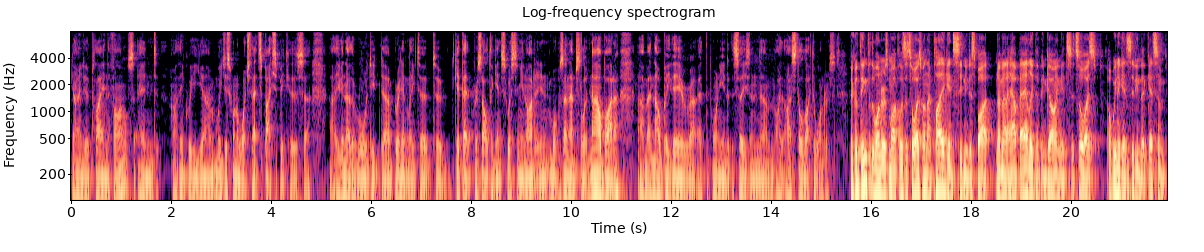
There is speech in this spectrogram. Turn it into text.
going to play in the finals and I think we um, we just want to watch that space because uh, uh, even though the Roar did uh, brilliantly to, to get that result against Western United in what was an absolute nail biter, um, and they'll be there uh, at the pointy end of the season, um, I, I, still like the Wanderers. The good thing for the Wanderers, Michael, is it's always when they play against Sydney, despite no matter how badly they've been going, it's it's always a win against Sydney that gets them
